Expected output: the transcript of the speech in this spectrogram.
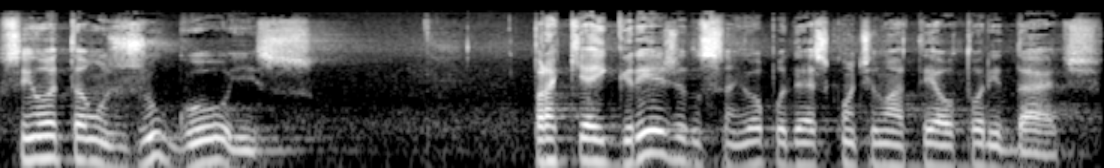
O Senhor então julgou isso, para que a igreja do Senhor pudesse continuar a ter autoridade.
